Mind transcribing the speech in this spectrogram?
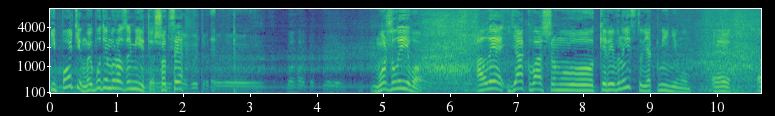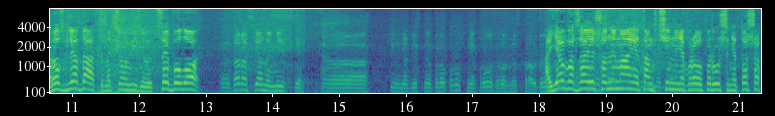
І потім ми будемо розуміти, що це Можливо. Але як вашому керівництву, як мінімум, е, розглядати на цьому відео, це було Е, Зараз я на місці е, вчинення адміністративного правопорушення, я проводжу розгляд справи. А я вважаю, що немає там вчинення правопорушення, то що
